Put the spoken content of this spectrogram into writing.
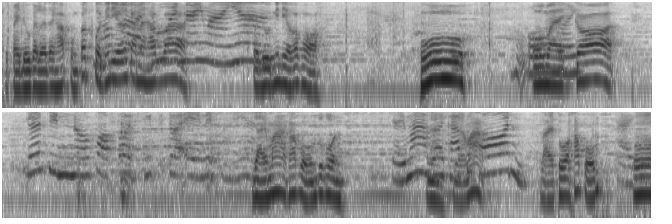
หนูเปิดด้วยได้ไหมไปดูกันเลยนะครับ ผมก็เปิดนิดเดียวแล้วกันนะครับว่าเปิดด้วยได้ไหมอะเปิดดูนิดเดียวก็พอโอ้โอ้ my god แม่จินเนอะขอเปิดคลิปตัวเองได้ไหมอะใหญ่มากครับผมทุกคน ใหญ่มากเลยครับใหญ่ทุมากกคนหลายตัวครับผมใหญ่เออ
